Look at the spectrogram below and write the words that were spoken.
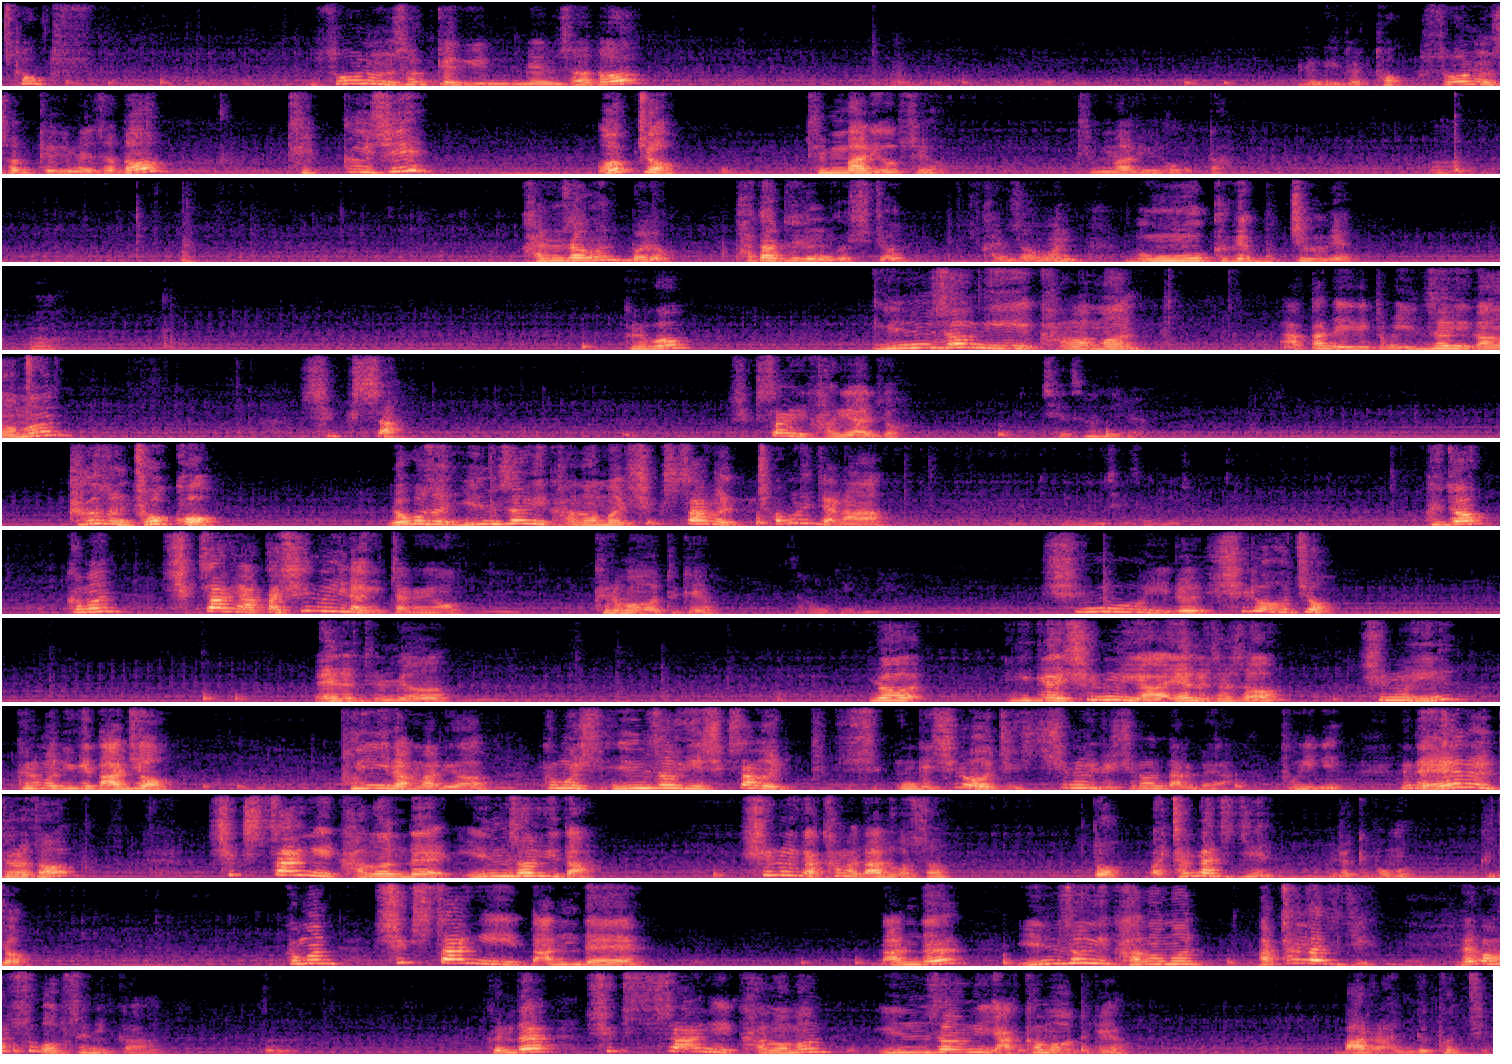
톡 쏘는 성격이면서도 이렇게 톡 쏘는 성격이면서도 뒤끝이 없죠. 뒷말이 없어요. 뒷말이 없다. 어. 간성은 뭐요? 받아들이는 것이죠. 간성은 묵묵하게 묵직하게. 어. 그리고 인성이 강하면 아까도 얘기했지만 인성이 강하면 식상 식상이 강해야죠. 재선이라 그것은 좋고 요것은 인성이 강하면 식상을 쳐버리잖아. 이건 재선이 좋다. 그죠? 그러면 식상이 아까 신우이라고 했잖아요. 네, 그러면 어떻게 해요? 싸우겠네요. 신우이를 싫어하죠. 예를 들면 여 이게 신우이야. 예를 들어서 신우이 그러면 이게 나죠. 부인이란 말이야. 그러면 시- 인성이 식상을 시- 이게 싫어하지. 신우이를 싫어한다는 거야. 부인이. 근데 예를 들어서 식상이 강한데 인성이다. 신우이가 가만 놔두겠어. 또 마찬가지지. 이렇게 보면 그죠? 그러면 식상이 난데 난데 인성이 강하면 마찬가지지. 네. 내가 할 수가 없으니까. 응. 근데 식상이 강하면 인성이 약하면 어떻게 해요? 말을 안 듣겠지.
